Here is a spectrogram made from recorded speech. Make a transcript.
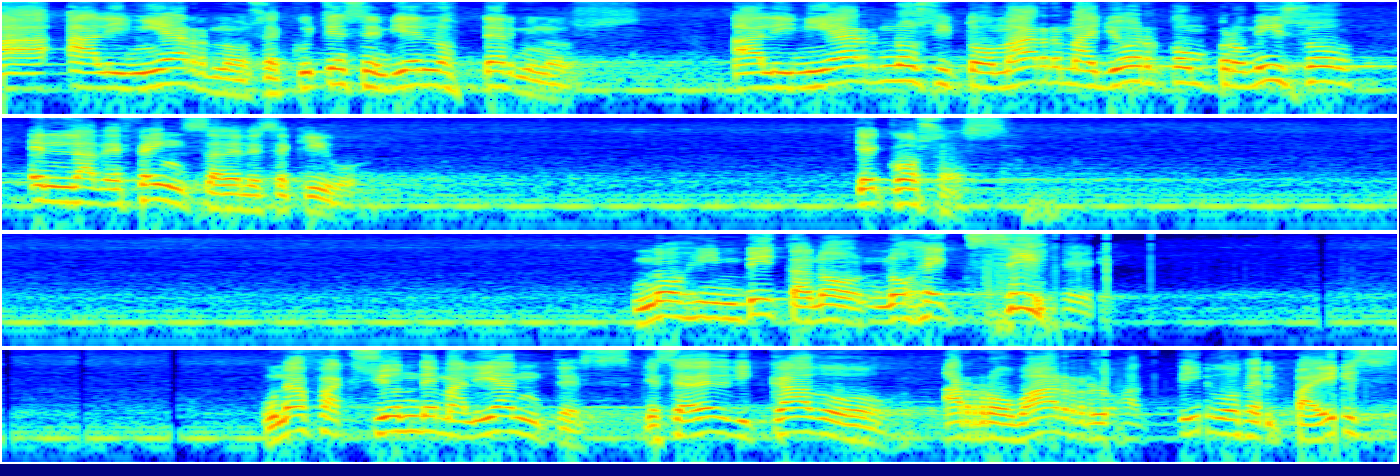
a alinearnos, escúchense bien los términos, alinearnos y tomar mayor compromiso en la defensa del Esequibo. ¿Qué cosas? Nos invita, no, nos exige una facción de maleantes que se ha dedicado a robar los activos del país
